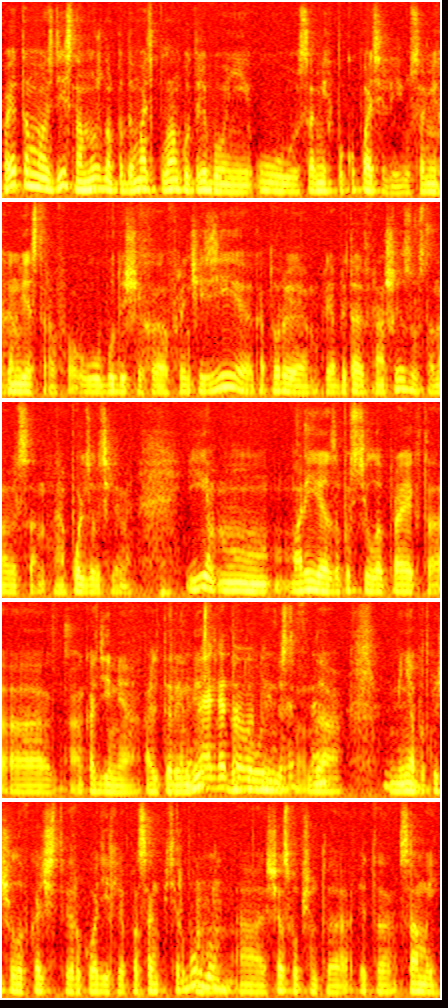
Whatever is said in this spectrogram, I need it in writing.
Поэтому здесь нам нужно поднимать планку требований у самих покупателей, у самих инвесторов, у будущих э, франчайзи, которые приобретают франшизу, становятся э, пользователями. И Мария запустила проект э, Академия Альтер Инвест. Готовый бизнес. Да. да. Меня подключила в качестве руководителя по Санкт-Петербургу. Угу. Сейчас, в общем-то, это самый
